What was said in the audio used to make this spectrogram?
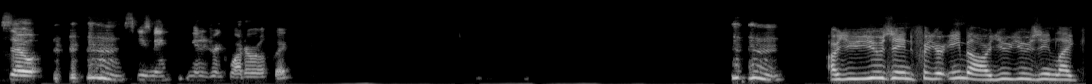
So, excuse me, I'm going to drink water real quick. Are you using for your email? Are you using like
